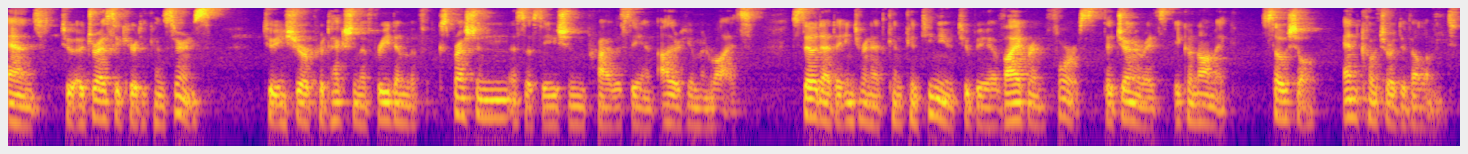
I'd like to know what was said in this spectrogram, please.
and to address security concerns to ensure protection of freedom of expression, association, privacy, and other human rights, so that the internet can continue to be a vibrant force that generates economic, social, and cultural development.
